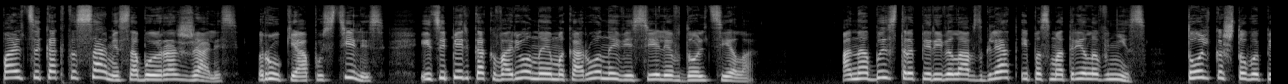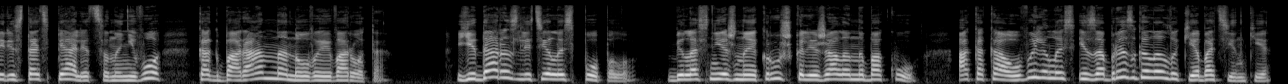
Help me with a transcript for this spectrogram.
Пальцы как-то сами собой разжались, руки опустились, и теперь, как вареные макароны, висели вдоль тела. Она быстро перевела взгляд и посмотрела вниз – только чтобы перестать пялиться на него, как баран на новые ворота. Еда разлетелась по полу. Белоснежная кружка лежала на боку, а какао вылилось и забрызгало Луке ботинки.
